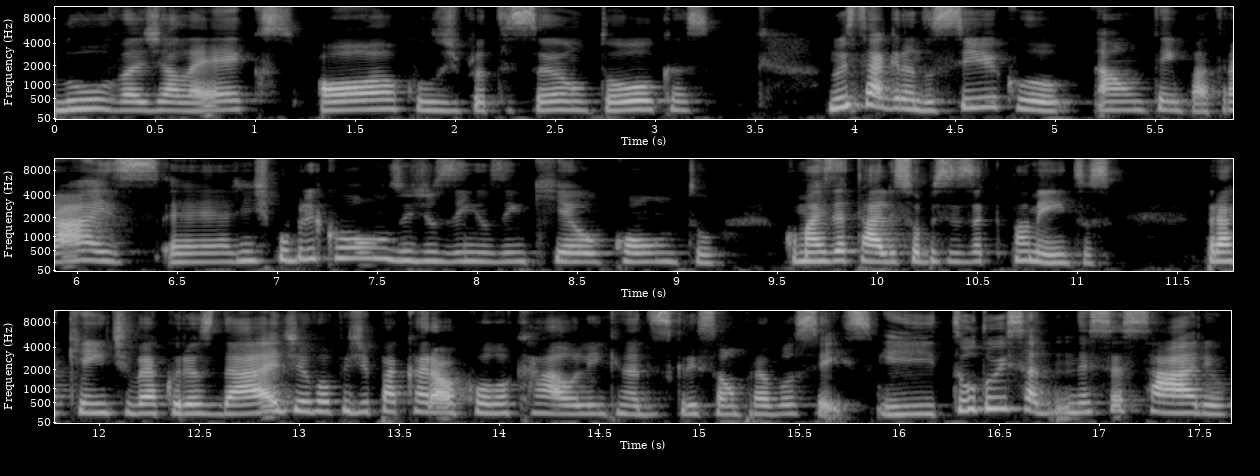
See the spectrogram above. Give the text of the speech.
luvas, jalecos, óculos de proteção, toucas. No Instagram do Círculo, há um tempo atrás, é, a gente publicou uns videozinhos em que eu conto com mais detalhes sobre esses equipamentos. Para quem tiver curiosidade, eu vou pedir para Carol colocar o link na descrição para vocês. E tudo isso é necessário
